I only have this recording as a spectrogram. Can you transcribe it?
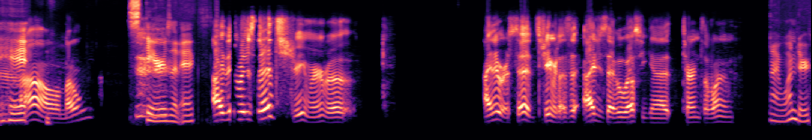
I don't know. Stares at X. I never said streamer, but I never said streamers. I said I just said who else you gonna turn to worm. I wonder.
